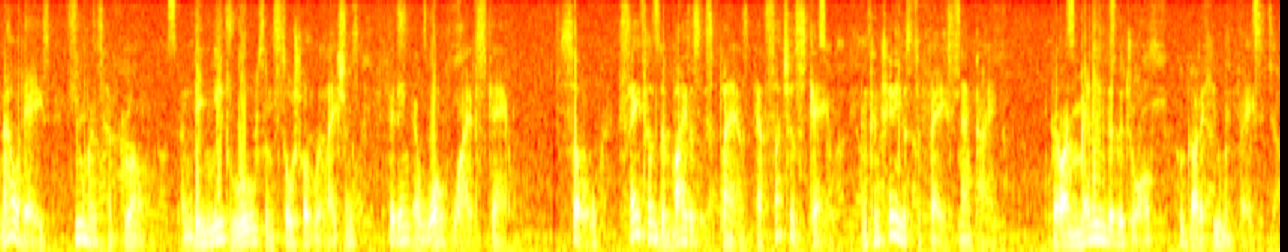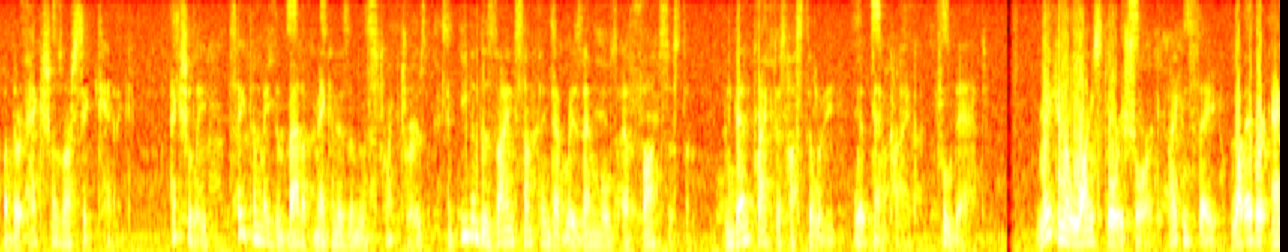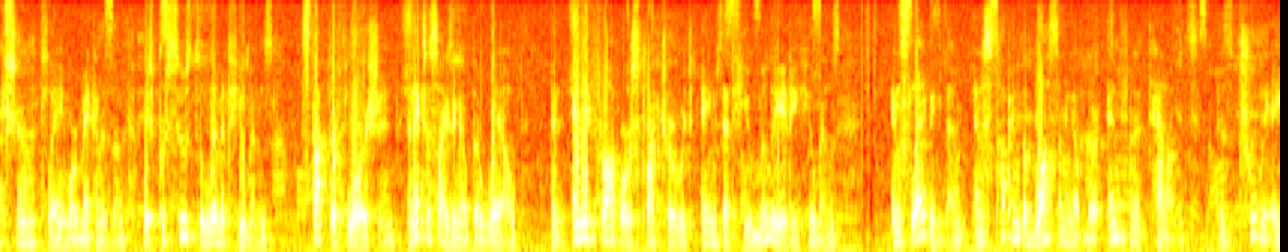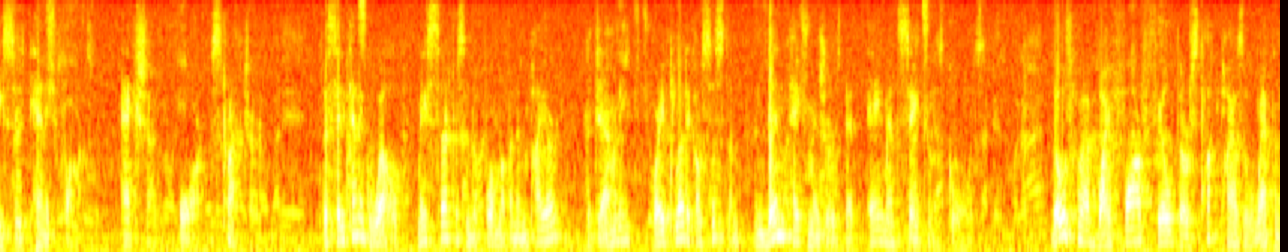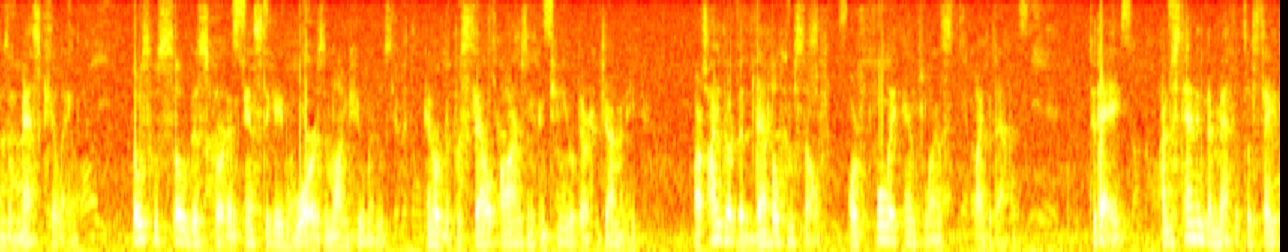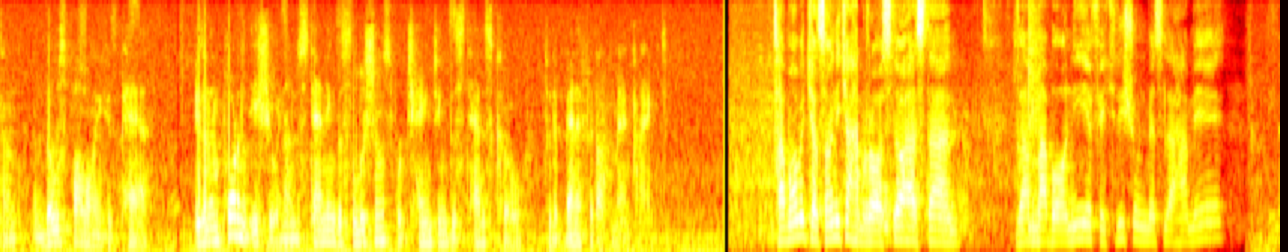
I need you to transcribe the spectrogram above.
Nowadays, humans have grown, and they need rules and social relations fitting a worldwide scale. So, Satan devises his plans at such a scale and continues to face mankind. There are many individuals who got a human face, but their actions are satanic. Actually, Satan may develop mechanisms and structures and even design something that resembles a thought system, and then practice hostility with mankind through that. Making a long story short, I can say whatever action, claim, or mechanism which pursues to limit humans, stop their flourishing and exercising of their will, and any thought or structure which aims at humiliating humans, enslaving them, and stopping the blossoming of their infinite talents is truly a satanic thought, action, or structure. The satanic will may surface in the form of an empire, hegemony, or a political system and then take measures that aim at Satan's goals. Those who have by far filled their stockpiles of weapons of mass killing, those who sow discord and instigate wars among humans in order to sell arms and continue their hegemony, are either the devil himself or fully influenced by the devil. Today, understanding the methods of Satan and those following his path is an important issue in understanding the solutions for changing the status quo to the benefit of mankind. تمام کسانی که هم راستا هستند و مبانی فکریشون مثل همه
